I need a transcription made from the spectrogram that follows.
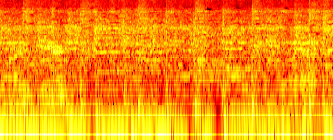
Line here. That.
